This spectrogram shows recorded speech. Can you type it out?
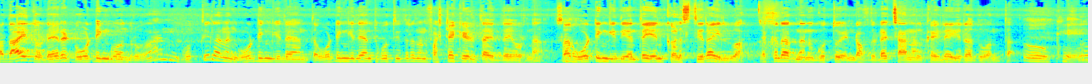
ಅದಾಯ್ತು. ಡೈರೆಕ್ಟ್ ವೋಟಿಂಗ್ ಅಂದ್ರು. ನಾನು ಗೊತ್ತಿಲ್ಲ ನಂಗೆ ವೋಟಿಂಗ್ ಇದೆ ಅಂತ. ವೋಟಿಂಗ್ ಇದೆ ಅಂತ ಗೊತ್ತಿದ್ರೆ ನಾನು ಫಸ್ಟೇ ಕೇಳ್ತಾ ಇದ್ದೆ ಇವ್ರನ್ನ ಸರ್ ವೋಟಿಂಗ್ ಇದೆ ಅಂತ ಏನು ಕಳಿಸ್ತೀರಾ ಇಲ್ವಾ? ಯಾಕಂದ್ರೆ ಅದು ನನಗೆ ಗೊತ್ತು. End of the day channel ಕೈಲೇ ಇರೋದು ಅಂತ. ಓಕೆ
